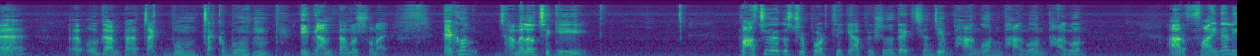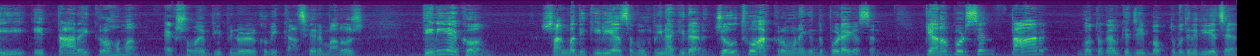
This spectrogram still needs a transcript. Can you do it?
হ্যাঁ? ও গানটা চাকবুম চাকবুম, এই গানটানো শোনায়। এখন ঝামেলা হচ্ছে কি, পাঁচই আগস্টের পর থেকে আপনি শুধু দেখছেন যে ভাঙন ভাঙন ভাঙন। আর ফাইনালি এই তারেক রহমান, একসময় ভিপিনুরের খুবই কাছের মানুষ, তিনি এখন সাংবাদিক ইলিয়াস এবং পিনাকিদার যৌথ আক্রমণে কিন্তু পড়ে গেছেন। কেন পড়ছেন? তার গতকালকে যে বক্তব্য তিনি দিয়েছেন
